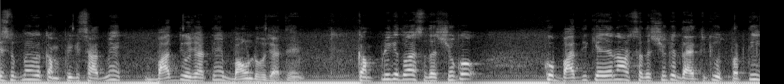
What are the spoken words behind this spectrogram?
इस रूप में वे कंपनी के साथ में बाध्य हो जाते हैं बाउंड हो जाते हैं। कंपनी के द्वारा सदस्यों को को बाध्य किया जाना और सदस्यों के दायित्व की उत्पत्ति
